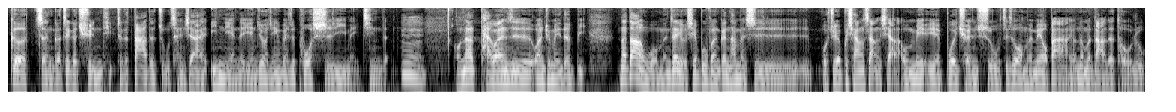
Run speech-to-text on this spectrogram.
个整个这个群体这个大的组成下来，一年的研究经费是破十亿美金的。嗯，哦，那台湾是完全没得比。那当然，我们在有些部分跟他们是，我觉得不相上下了。我们也也不会全输，只是我们没有办法有那么大的投入，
